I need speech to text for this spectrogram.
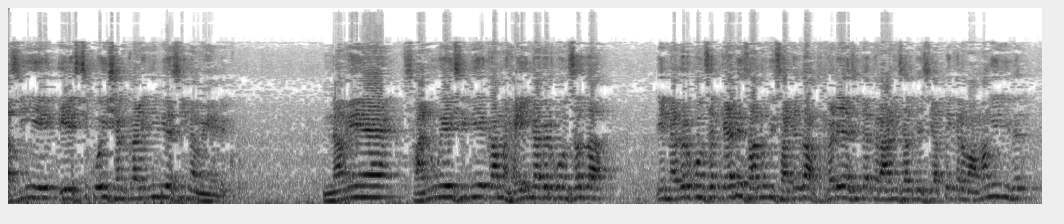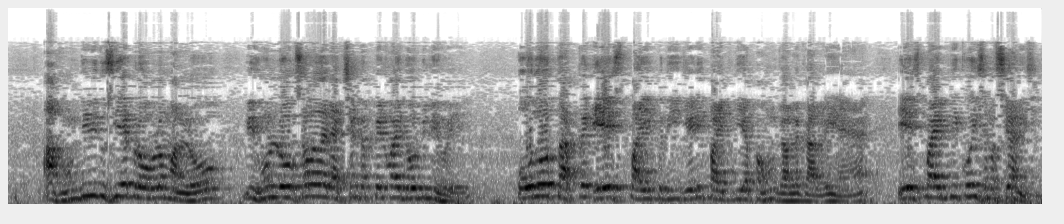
ਅਸੀਂ ਇਹ, ਇਸ 'ਚ ਕੋਈ ਸ਼ੰਕਾ ਨਹੀਂ ਜੀ ਵੀ ਅਸੀਂ ਨਵੇਂ ਆ, ਦੇਖੋ। ਨਵੇਂ ਹੈ ਸਾਨੂੰ ਇਹ ਸੀ ਵੀ ਇਹ ਕੰਮ ਹੈ ਹੀ ਨਗਰ ਕੌਂਸਲ ਦਾ। ਇਹ ਨਗਰ ਕੌਂਸਲ ਕਹਿੰਦੇ ਸਾਨੂੰ ਵੀ ਸਾਡੇ ਦਾ ਹੱਥ ਖੜੇ ਅਸੀਂ ਤਾਂ ਕਰਾ ਨਹੀਂ ਸਕਦੇ, ਅਸੀਂ ਆਪੇ ਕਰਵਾਵਾਂਗੇ ਜੀ ਫਿਰ। ਆ ਹੁਣ ਦੀ ਵੀ ਤੁਸੀਂ ਇਹ ਪ੍ਰੋਬਲਮ ਮੰਨ ਲਓ ਵੀ ਹੁਣ ਲੋਕ ਸਭਾ ਦਾ ਇਲੈਕਸ਼ਨ ਟੱਪੇ ਨੂੰ ਆਈ 2 ਮਹੀਨੇ ਹੋਏ। ਉਦੋਂ ਤੱਕ ਇਸ ਪਾਈਪ ਦੀ, ਜਿਹੜੀ ਪਾਈਪ ਦੀ ਆਪਾਂ ਹੁਣ ਗੱਲ ਕਰ ਰਹੇ ਹਾਂ, ਇਸ ਪਾਈਪ ਦੀ ਕੋਈ ਸਮੱਸਿਆ ਨਹੀਂ ਸੀ।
